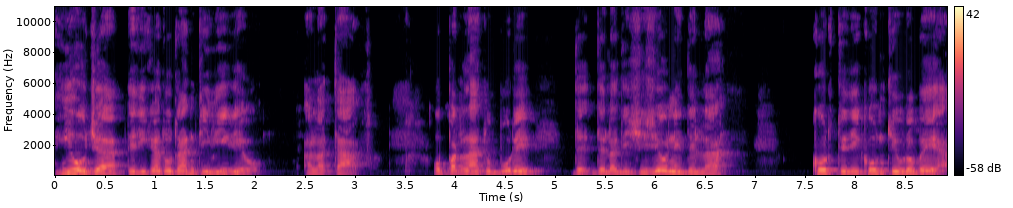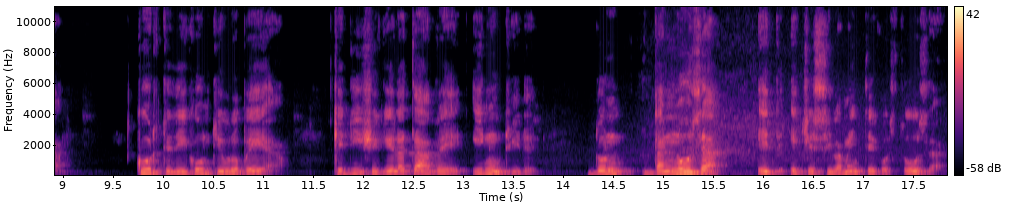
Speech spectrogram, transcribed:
io, ho già dedicato tanti video alla TAV, ho parlato pure de, della decisione della Corte dei Conti europea, Corte dei Conti europea, che dice che la TAV è inutile, don, dannosa ed eccessivamente costosa.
